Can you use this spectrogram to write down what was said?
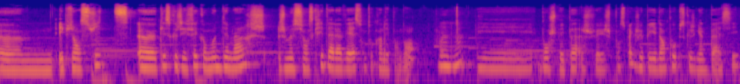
Euh, et puis ensuite, euh, qu'est-ce que j'ai fait comme autre démarche? Je me suis inscrite à l'AVS en tant qu'indépendant. Mhm. Et bon, je paye pas, je, fais, je pense pas que je vais payer d'impôts parce que je gagne pas assez.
